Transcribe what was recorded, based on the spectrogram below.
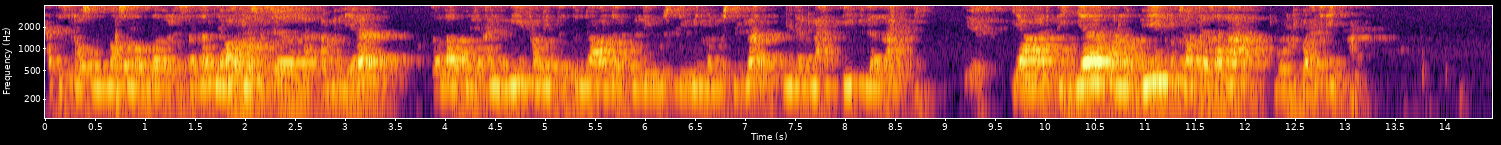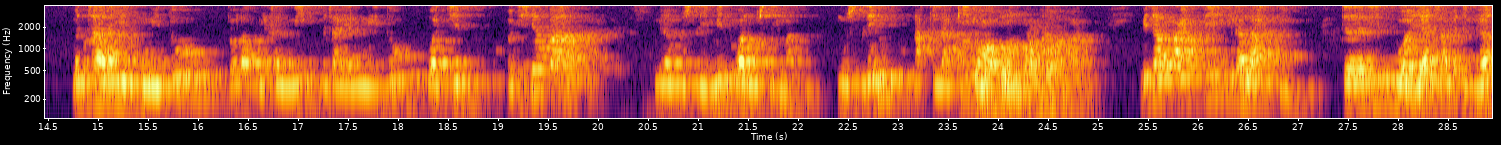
hadis Rasulullah Shallallahu Alaihi Wasallam yang Oh, sudah familiar. Talabul ilmi faridatun ala kulli muslimin wal muslimat minal mahdi ila lahdi. Yes. Yang artinya kurang lebih kalau ada salah mau dikoreksi. Mencari ilmu itu talabul ilmi, mencari ilmu itu wajib bagi siapa? Minal muslimin wal muslimat. Muslim laki-laki Laki maupun perempuan. Minal lahdi ila lahdi. Dari buayan sampai dengan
